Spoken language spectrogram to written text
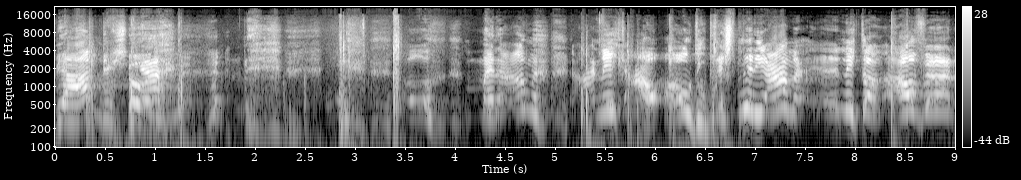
wir haben dich schon! Oh, meine Arme! Ah, Nicht! Au, oh, du brichst mir die Arme! Nicht doch aufhören!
